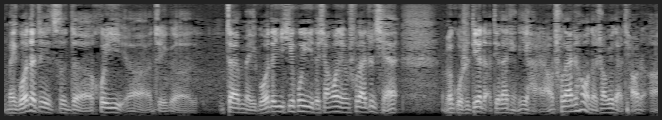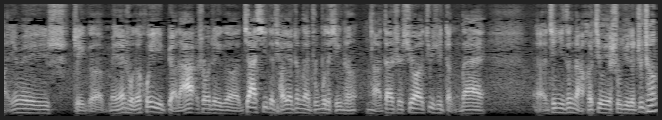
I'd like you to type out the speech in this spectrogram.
美国的这次的会议啊，这个。在美国的议息会议的相关内容出来之前，我们股市跌的跌的还挺厉害，然后出来之后呢，稍微有点调整啊，因为这个美联储的会议表达说，这个加息的条件正在逐步的形成啊，但是需要继续等待呃经济增长和就业数据的支撑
